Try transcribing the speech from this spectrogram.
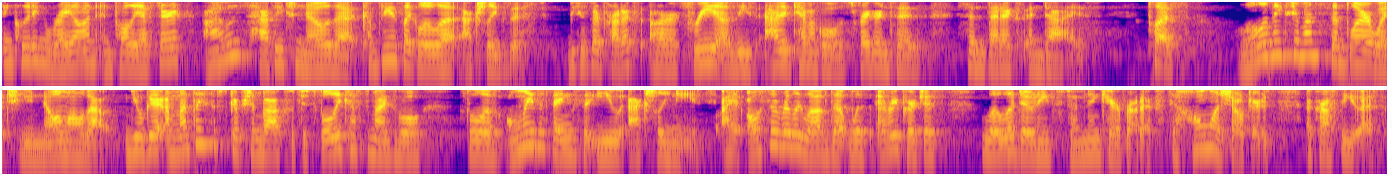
including rayon and polyester, I was happy to know that companies like Lola actually exist because their products are free of these added chemicals, fragrances, synthetics, and dyes. Plus, Lola makes your months simpler, which you know I'm all about. You'll get a monthly subscription box, which is fully customizable, full of only the things that you actually need. I also really love that with every purchase, Lola donates feminine care products to homeless shelters across the US.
